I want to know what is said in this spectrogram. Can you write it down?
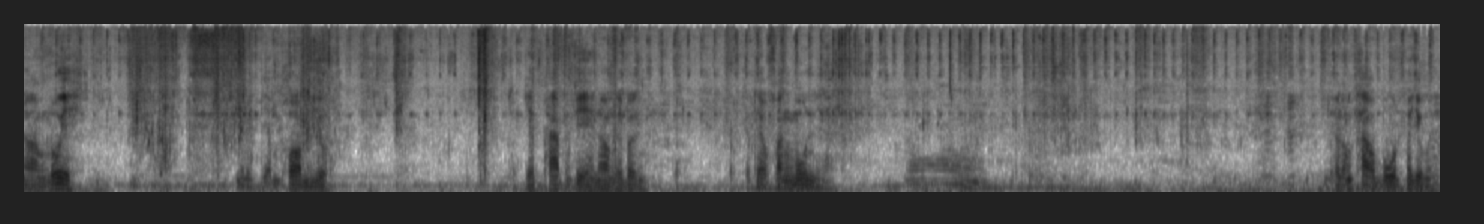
น้องลุยนี่เตรียมพร้อมอยู่จะเก็บภาพพี่น้องเลยเบิ้งก็แถวฟังมุ่นนี่แหละ เดี๋ยวรองเท้าบูทมาอยู่เหมือน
